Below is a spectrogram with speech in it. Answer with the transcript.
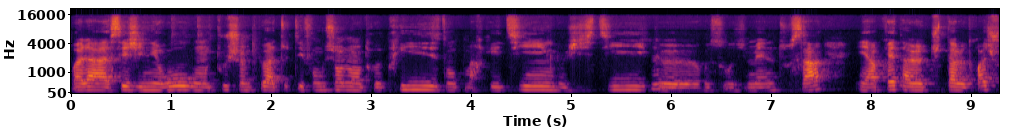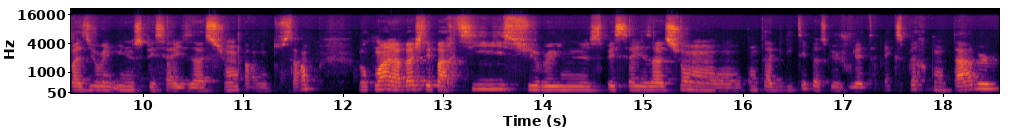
voilà, assez généraux où on touche un peu à toutes les fonctions de l'entreprise, donc marketing, logistique, mmh. euh, ressources humaines, tout ça. Et après, tu as le droit de choisir une, spécialisation parmi tout ça. Donc moi, à la base, j'étais partie sur une spécialisation en comptabilité parce que je voulais être expert comptable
